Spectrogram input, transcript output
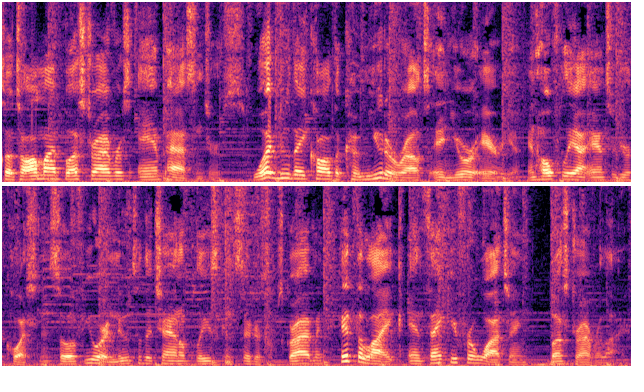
So to all my bus drivers and passengers, what do they call the commuter routes in your area? And hopefully I answered your question. So if you are new to the channel, please consider subscribing, hit the like, and thank you for watching Bus Driver Life.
